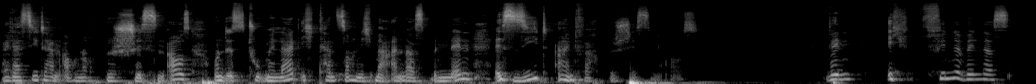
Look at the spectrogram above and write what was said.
weil das sieht dann auch noch beschissen aus. Und es tut mir leid, ich kann es noch nicht mehr anders benennen. Es sieht einfach beschissen aus. Wenn, ich finde, wenn das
